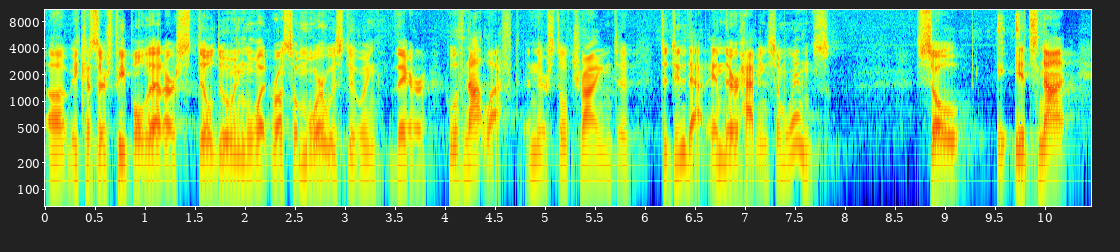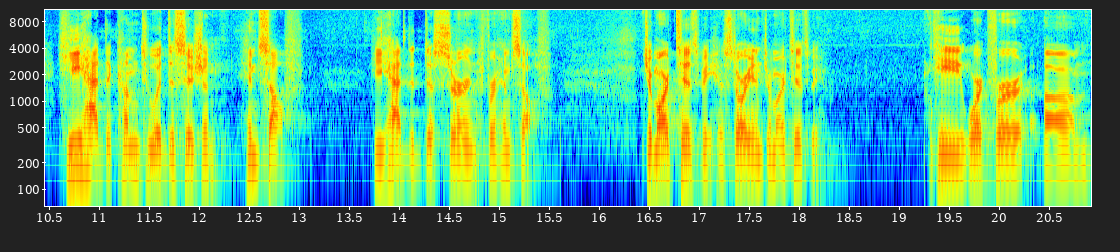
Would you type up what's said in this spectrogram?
Uh, because there's people that are still doing what Russell Moore was doing there who have not left, and they're still trying to, to do that, and they're having some wins. So it's not, he had to come to a decision himself. He had to discern for himself. Jemar Tisby, historian Jemar Tisby, he worked for um,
